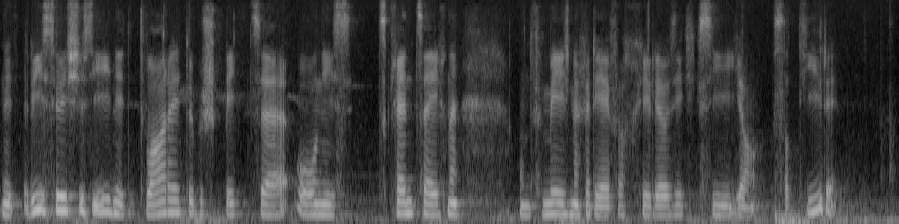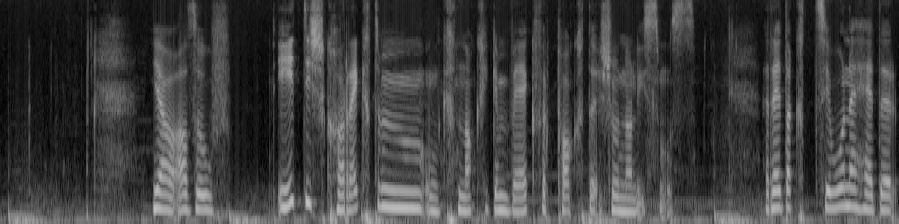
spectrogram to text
nicht reisserischer sein, nicht die Wahrheit überspitzen, ohne es zu kennzeichnen. Und für mich war nachher die einfache Lösung gewesen, ja, Satire. Ja, also auf ethisch korrektem und knackigem Weg verpackten Journalismus. Redaktionen hat er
